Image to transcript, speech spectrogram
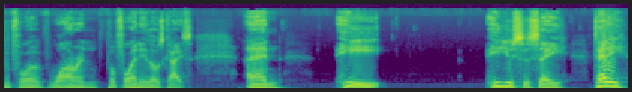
before Warren, before any of those guys, and he he used to say, Teddy,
